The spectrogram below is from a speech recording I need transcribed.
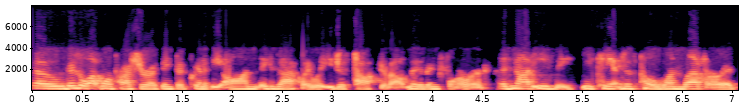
So there's a lot more pressure, I think, that's going to be on exactly what you just talked about moving forward. It's not easy. You can't just pull one lever. It's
